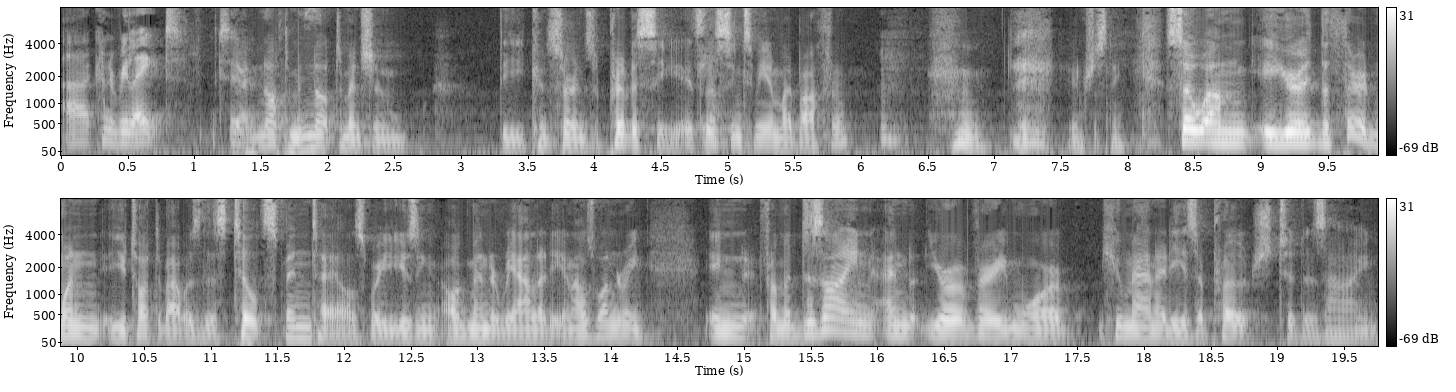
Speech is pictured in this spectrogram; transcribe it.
uh, kind of relate to. Yeah, not, to, not to mention the concerns of privacy. It's yeah. listening to me in my bathroom. Interesting. So, um, the third one you talked about was this tilt spin tails, where you're using augmented reality. And I was wondering, in from a design and your very more humanities approach to design,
